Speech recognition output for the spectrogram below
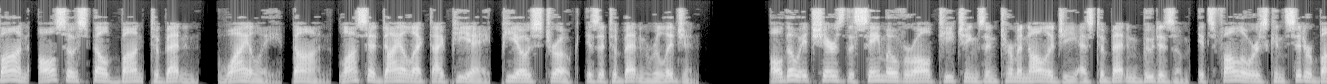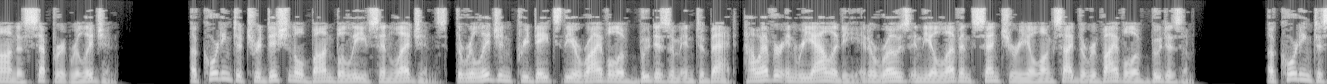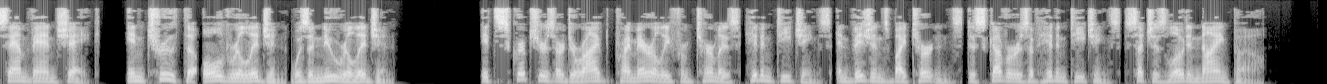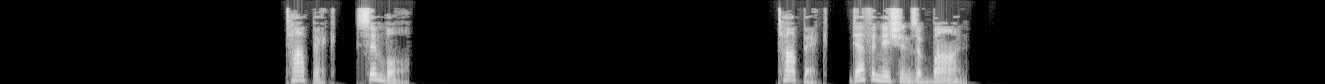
Bon, also spelled Bon Tibetan, Wylie, Bon, Lhasa dialect IPA, Po stroke, is a Tibetan religion. Although it shares the same overall teachings and terminology as Tibetan Buddhism, its followers consider Bon a separate religion. According to traditional Bon beliefs and legends, the religion predates the arrival of Buddhism in Tibet, however in reality it arose in the 11th century alongside the revival of Buddhism. According to Sam Van Schaik, "...in truth the old religion was a new religion." Its scriptures are derived primarily from termas hidden teachings and visions by tertons discoverers of hidden teachings such as Loden Nyingpo. Symbol Topic: Definitions of Bon.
